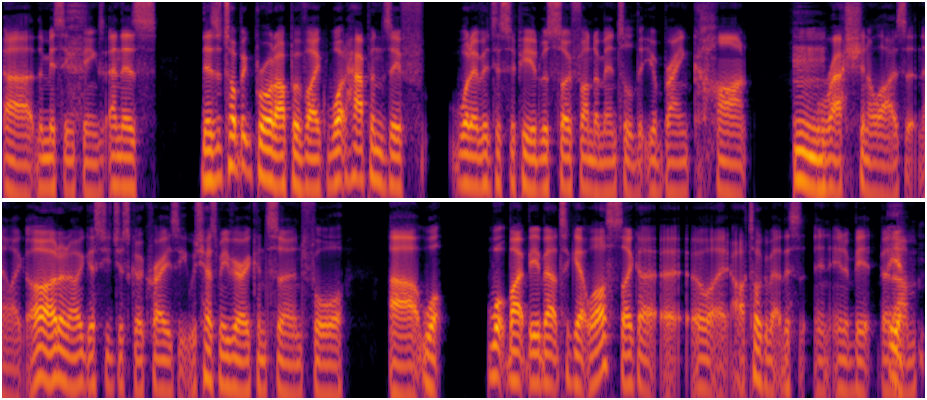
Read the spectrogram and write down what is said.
uh the missing things, and there's there's a topic brought up of like what happens if whatever disappeared was so fundamental that your brain can't Mm. rationalize it, and they're like, oh, I don't know, I guess you just go crazy, which has me very concerned for uh what what might be about to get lost. Like, uh, uh, oh, I- I'll talk about this in, in a bit, but Yeah. um,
